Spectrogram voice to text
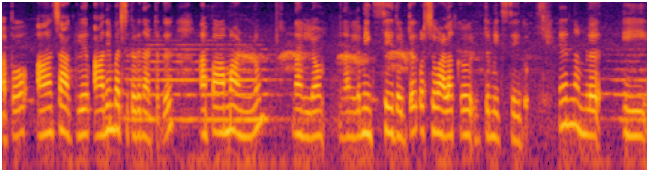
അപ്പോൾ ആ ചാക്കിൽ ആദ്യം പച്ചക്കറി നട്ടത്. അപ്പോൾ ആ മണ്ണും നല്ല നല്ല മിക്സ് ചെയ്തിട്ട് കുറച്ച് വളമൊക്കെ ഇട്ട് മിക്സ് ചെയ്തു. എന്നിട്ട് നമ്മൾ ഈ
